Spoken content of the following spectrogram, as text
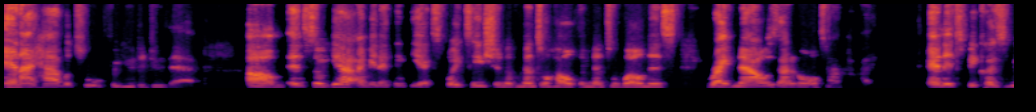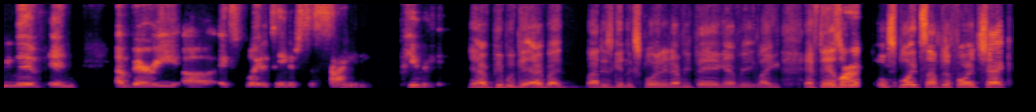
And I have a tool for you to do that. Um, and so yeah, I mean, I think the exploitation of mental health and mental wellness right now is at an all-time high. And it's because we live in a very uh, exploitative society. Period. Yeah, people get everybody's getting exploited. Everything, every like, if there's a way to exploit something for a check,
